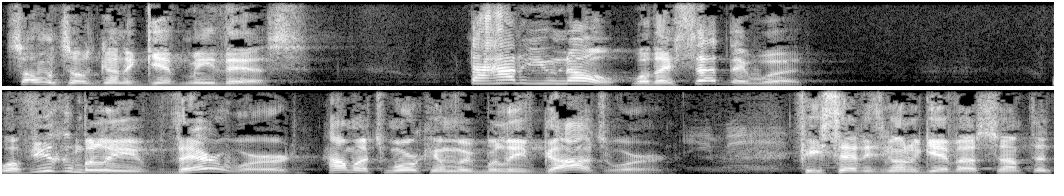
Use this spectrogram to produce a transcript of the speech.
So-and-so's going to give me this. Now, how do you know? Well, they said they would. Well, if you can believe their word, how much more can we believe God's word? Amen. If He said He's going to give us something,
